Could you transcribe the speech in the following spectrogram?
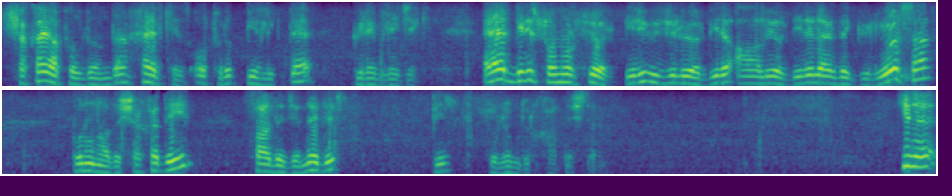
Şaka yapıldığında herkes oturup birlikte gülebilecek. Eğer biri somurtuyor, biri üzülüyor, biri ağlıyor, birileri de gülüyorsa bunun adı şaka değil, sadece nedir? Bir zulümdür kardeşlerim. Yine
